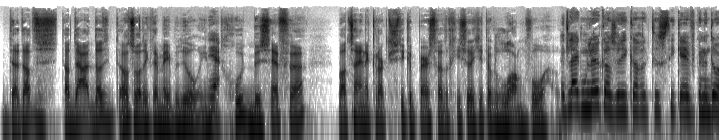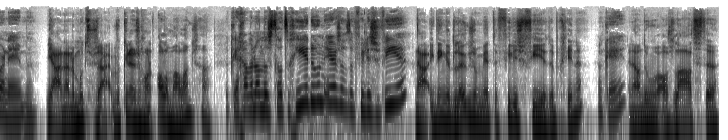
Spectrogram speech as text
Dat, dat, is, dat, dat, dat, is wat ik daarmee bedoel. Je Ja. moet goed beseffen wat zijn de karakteristieken per strategie, zodat je het ook lang volhoudt. Het lijkt me leuk als we die karakteristieken even kunnen doornemen. Ja, nou dan moeten we, ze- we kunnen ze gewoon allemaal langs gaan. Oké, gaan we dan de strategieën doen eerst of de filosofieën? Nou, ik denk het leuk is om met de filosofieën te beginnen. Oké. En dan doen we als laatste,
